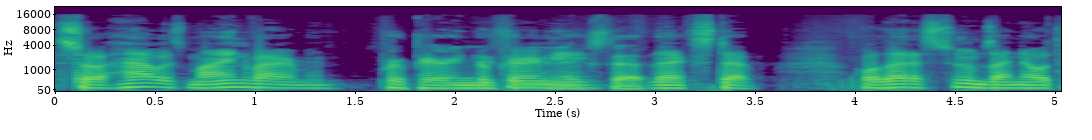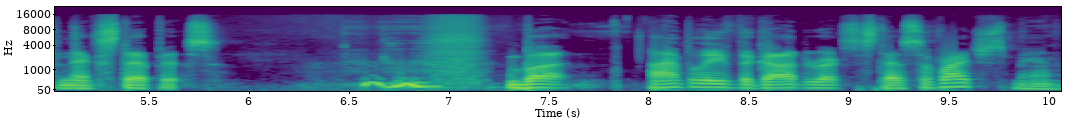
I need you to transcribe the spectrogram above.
So, how is my environment preparing you preparing for me your next step. the next step? Well, that assumes I know what the next step is. but I believe that God directs the steps of righteous man.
